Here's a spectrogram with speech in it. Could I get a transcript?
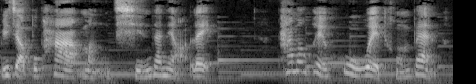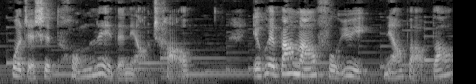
比较不怕猛禽的鸟类，他们会护卫同伴或者是同类的鸟巢，也会帮忙抚育鸟宝宝。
